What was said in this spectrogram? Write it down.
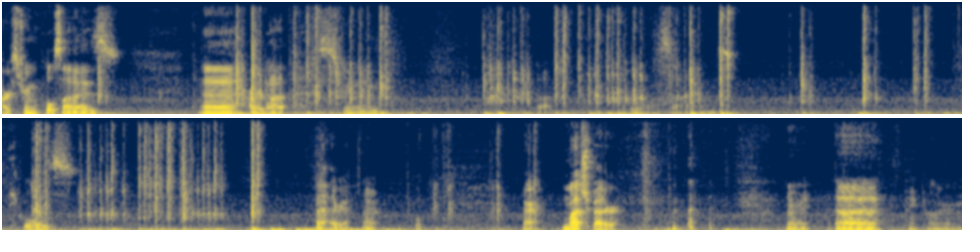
our string pool size, uh, r dot streaming dot pool size equals. Yeah, there we go. All right, cool. All right, much better. All right, uh, paint color.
